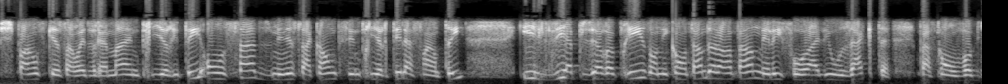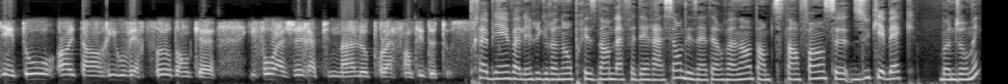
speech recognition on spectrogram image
Puis je pense que ça va être vraiment une priorité. On sent du ministre Lacombe que c'est une priorité la santé. Il dit à plusieurs reprises, on est content de l'entendre, mais là, il faut aller aux actes parce qu'on va bientôt être en réouverture. Donc, euh, il faut agir rapidement là, pour la santé de tous. Très bien. Valérie Grenon, présidente de la Fédération des intervenantes en petite enfance du Québec. Bonne journée.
